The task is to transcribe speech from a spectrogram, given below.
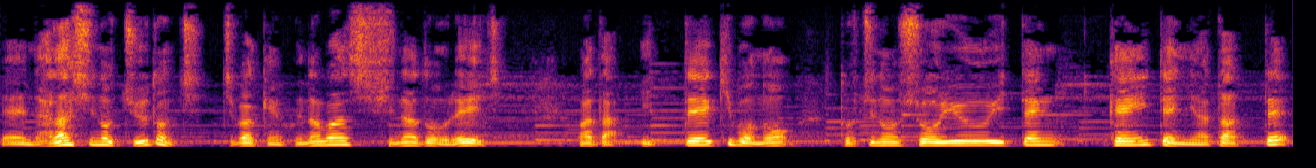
えー奈良市の駐屯地、千葉県船橋市などを例示、また一定規模の土地の所有移転、権移転にあたって、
